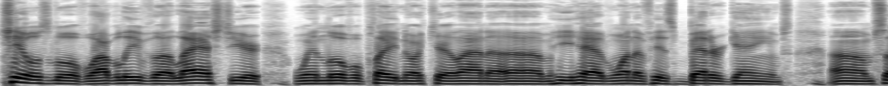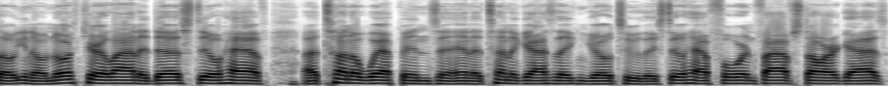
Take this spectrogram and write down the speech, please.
kills Louisville. I believe uh, last year when Louisville played North Carolina, um, he had one of his better games. Um, so you know, North Carolina does still have a ton of weapons and a ton of guys they can go to. They still have four and five star guys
